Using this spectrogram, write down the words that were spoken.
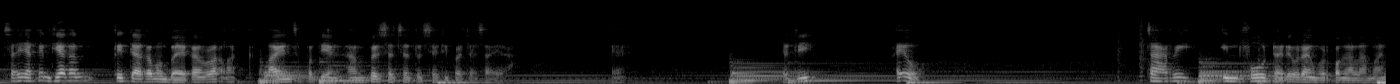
saya yakin dia akan tidak akan membahayakan orang lain seperti yang hampir saja terjadi pada saya. Ya. Jadi, ayo cari info dari orang yang berpengalaman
